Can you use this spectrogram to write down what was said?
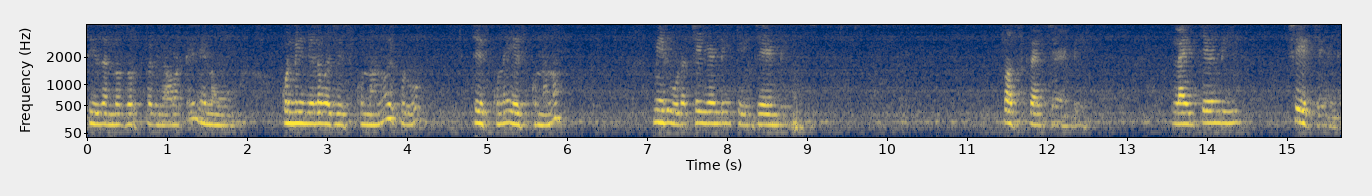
సీజన్లో దొరుకుతుంది కాబట్టి నేను కొన్ని నిల్వ చేసుకున్నాను. ఇప్పుడు చేసుకునే వేసుకున్నాను. మీరు కూడా చేయండి టేస్ట్ చేయండి. సబ్స్క్రైబ్ చేయండి. లైక్ చేయండి షేర్ చేయండి.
